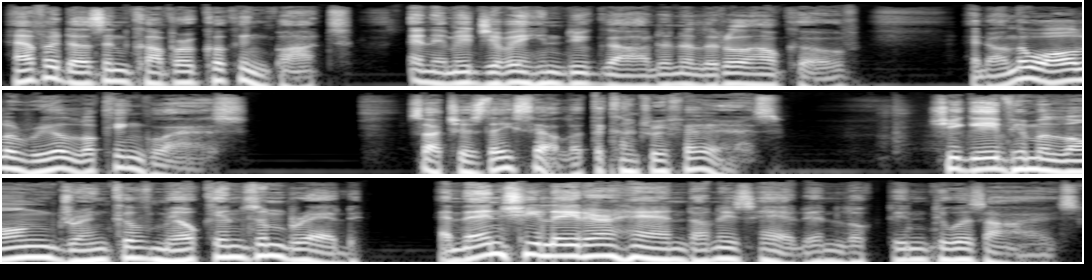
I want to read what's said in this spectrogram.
half a dozen copper cooking pots, an image of a Hindu god in a little alcove, and on the wall a real looking glass, such as they sell at the country fairs. She gave him a long drink of milk and some bread, and then she laid her hand on his head and looked into his eyes,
